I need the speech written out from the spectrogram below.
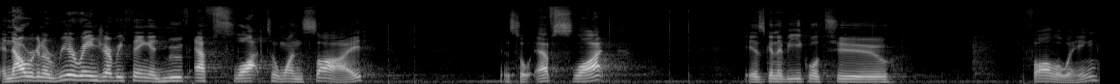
And now we're going to rearrange everything and move f slot to one side. And so f slot is going to be equal to following.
